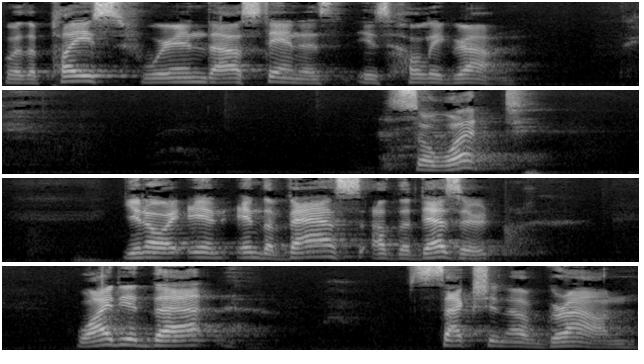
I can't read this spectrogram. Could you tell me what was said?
for the place wherein thou standest is holy ground. So what, you know, in, in the vast of the desert, why did that section of ground,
